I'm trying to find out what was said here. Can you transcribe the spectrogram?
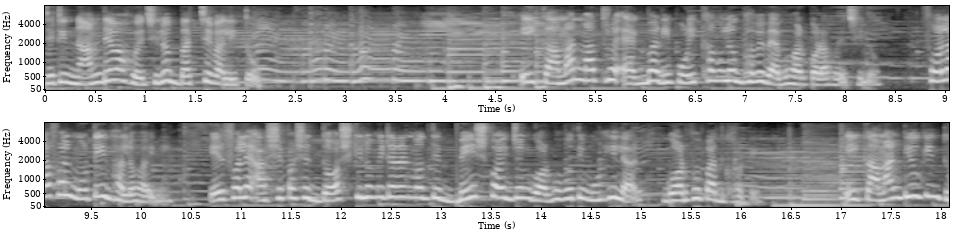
যেটির নাম দেওয়া হয়েছিল বাচ্চেওয়ালি তোপ। এই কামান মাত্র একবারই পরীক্ষামূলকভাবে ব্যবহার করা হয়েছিল। ফলাফল মোটেই ভালো হয়নি। এর ফলে আশেপাশে দশ কিলোমিটারের মধ্যে বেশ কয়েকজন গর্ভবতী মহিলার গর্ভপাত ঘটে। এই কামানটিও কিন্তু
